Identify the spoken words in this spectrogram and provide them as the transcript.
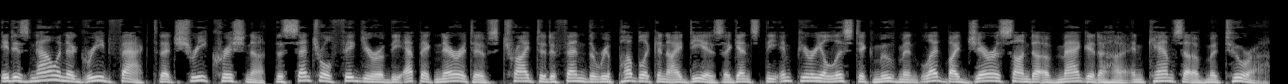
It is now an agreed fact that Sri Krishna, the central figure of the epic narratives tried to defend the republican ideas against the imperialistic movement led by Jarasandha of Magadha and Kamsa of Mathura.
